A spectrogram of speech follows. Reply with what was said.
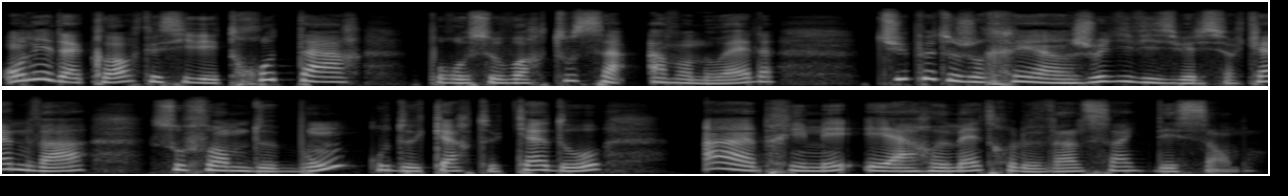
On est d'accord que s'il est trop tard pour recevoir tout ça avant Noël, tu peux toujours créer un joli visuel sur Canva sous forme de bons ou de cartes cadeaux à imprimer et à remettre le 25 décembre.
